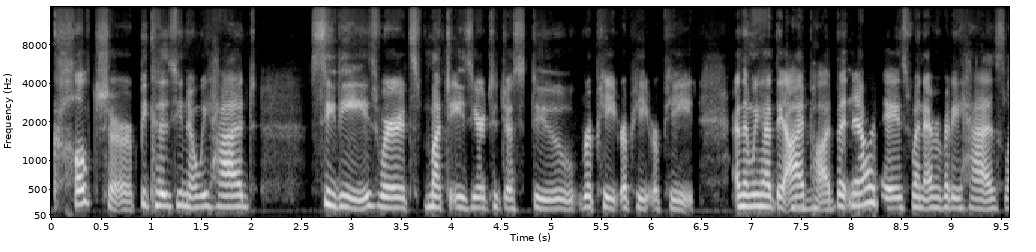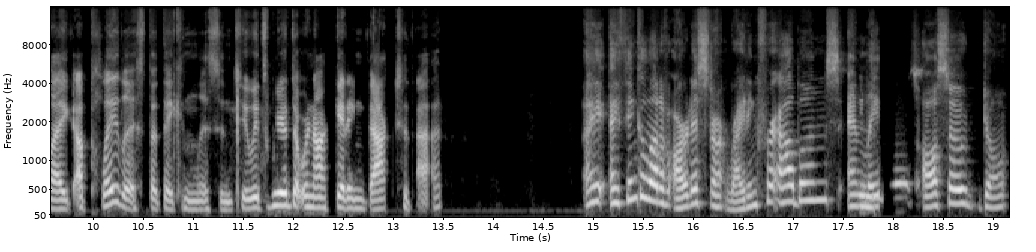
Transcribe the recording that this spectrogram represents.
culture because you know we had CDs where it's much easier to just do repeat, repeat, repeat. And then we had the mm-hmm. iPod. But nowadays, when everybody has like a playlist that they can listen to, it's weird that we're not getting back to that. I, I think a lot of artists aren't writing for albums and mm-hmm. labels also don't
